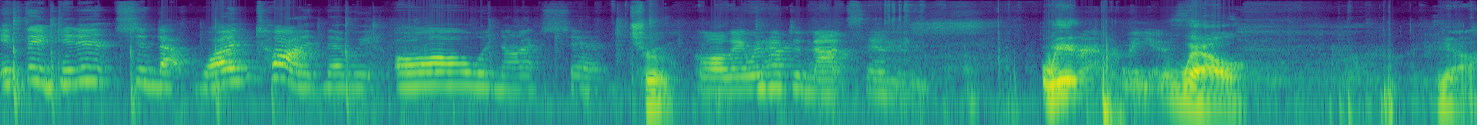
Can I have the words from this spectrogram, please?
if they didn't sin that one time, then we all would not sin. True. Well, they would have to not sin We forever, yes. well, yeah.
